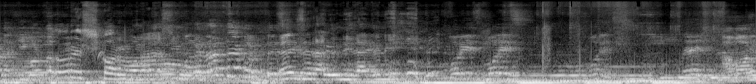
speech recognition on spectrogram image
এটা কি করতে ওরে সর্বনাশ। এই যে রাজনী রাজনী মরিস মরিস মরিস এই আমারও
